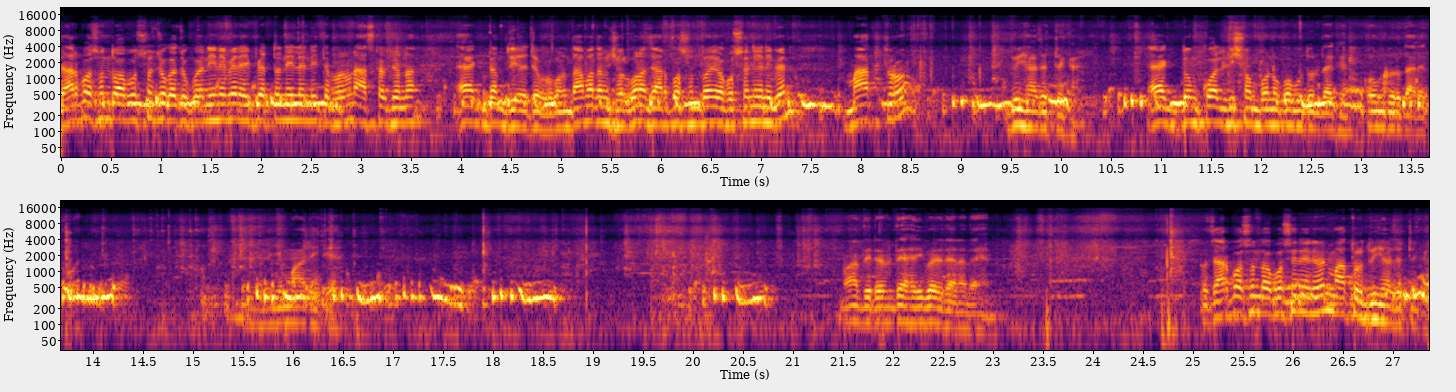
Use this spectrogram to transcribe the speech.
যার পছন্দ অবশ্যই যোগাযোগ করে নিয়ে নেবেন, এই পেটটা নিলে নিতে পারবেন। আজকের জন্য একদম দুই হাজার টাকা কোনো দামাদামি চলবো না, যার পছন্দ হয় অবশ্যই নিয়ে নেবেন। মাত্র দুই হাজার টাকা। একদম কোয়ালিটি সম্পন্ন কবুতর দেখেন, কবুতর যে মা দিতে মা দিতে দেখাই বাড়ি দেয় না, দেখেন। তো যার পছন্দ অবশ্যই নিয়ে নেবেন, মাত্র দুই হাজার টাকা।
